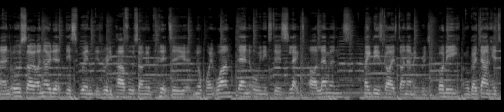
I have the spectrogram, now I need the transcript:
And also I know that this wind is really powerful, so I'm going to put it to 0.1. Then all we need to do is select our lemons, make these guys dynamic rigid body, and we'll go down here to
